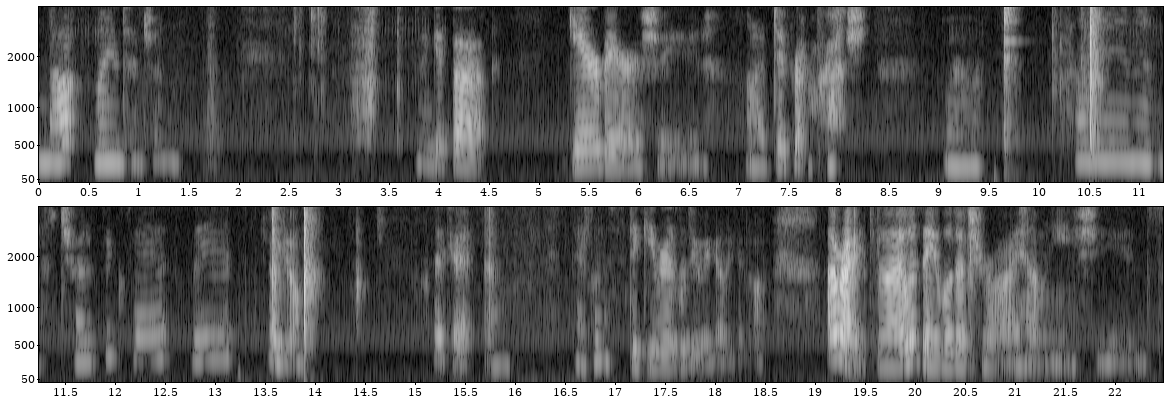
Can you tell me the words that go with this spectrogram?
Not my intention. I'm gonna get that Gare Bear shade on a different brush uh, come in and try to fix it a bit. There we go. Okay, um, there's some sticky residue I gotta get off. Alright, so I was able to try how many shades?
